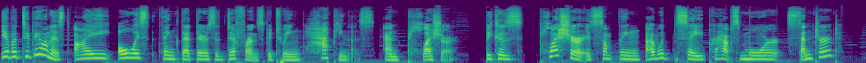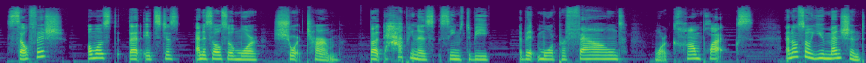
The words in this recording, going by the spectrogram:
Yeah, but to be honest, I always think that there's a difference between happiness and pleasure. Because pleasure is something I would say perhaps more centered, selfish, almost that it's just, and it's also more short term. But happiness seems to be a bit more profound, more complex. And also, you mentioned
